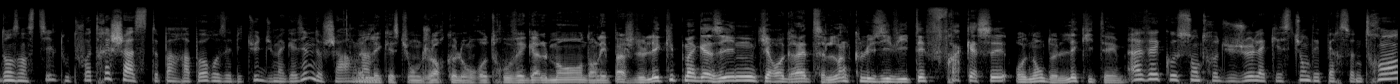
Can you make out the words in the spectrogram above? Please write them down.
dans un style toutefois très chaste par rapport aux habitudes du magazine de charme. Les questions de genre que l'on retrouve également dans les pages de l'équipe magazine qui regrette l'inclusivité fracassée au nom de l'équité. Avec au centre du jeu la question des personnes trans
